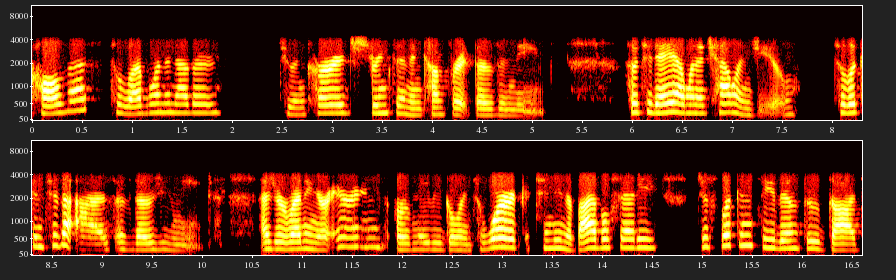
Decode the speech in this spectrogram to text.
calls us to love one another, to encourage, strengthen, and comfort those in need. So today I want to challenge you to look into the eyes of those you meet as you're running your errands or maybe going to work, attending a Bible study, just look and see them through God's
